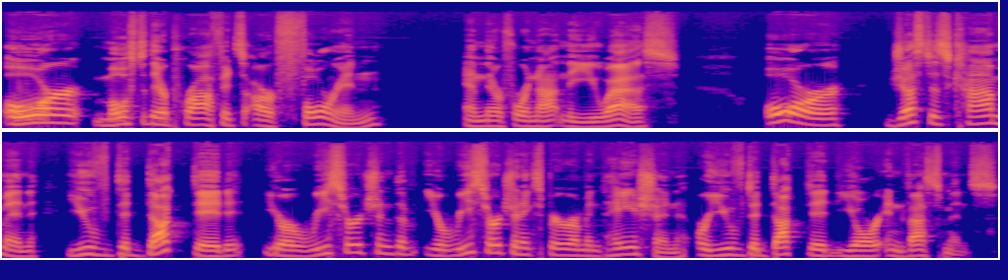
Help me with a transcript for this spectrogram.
or most of their profits are foreign and therefore not in the US, or just as common, you've deducted your research and de- your research and experimentation, or you've deducted your investments.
